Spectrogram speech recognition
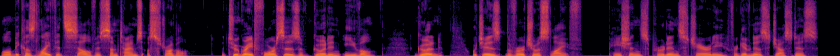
Well, because life itself is sometimes a struggle. The two great forces of good and evil good, which is the virtuous life, patience, prudence, charity, forgiveness, justice,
